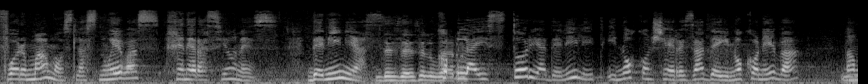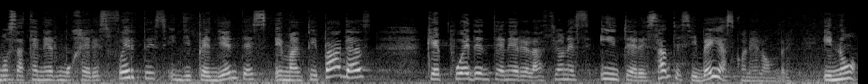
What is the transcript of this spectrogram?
formamos las nuevas generaciones de niñas Desde ese lugar. con la historia de Lilith y no con Sherazade y no con Eva, vamos a tener mujeres fuertes, independientes, emancipadas, que pueden tener relaciones interesantes y bellas con el hombre y no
